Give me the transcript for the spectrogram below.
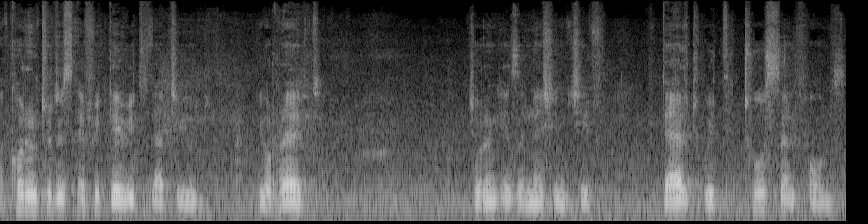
according to this affidavit that you, you read during examination chief, dealt with two cell phones.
